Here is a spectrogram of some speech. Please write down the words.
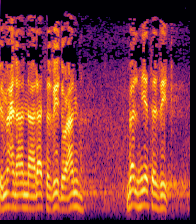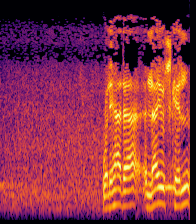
بمعنى أنها لا تزيد عنه بل هي تزيد. ولهذا لا يشكل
